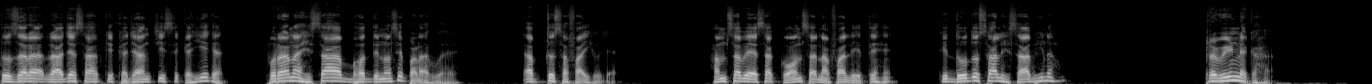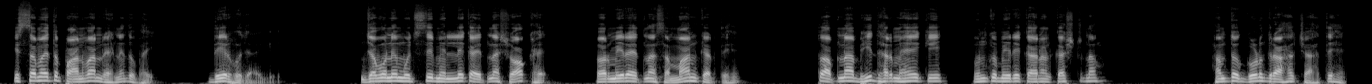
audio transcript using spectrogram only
तो जरा राजा साहब के खजानची से कहिएगा, पुराना हिसाब बहुत दिनों से पड़ा हुआ है, अब तो सफ़ाई हो जाए। हम सब ऐसा कौन सा नफा लेते हैं कि दो दो साल हिसाब ही ना हो? प्रवीण ने कहा, इस समय तो पानवान रहने दो भाई, देर हो जाएगी। जब उन्हें मुझसे मिलने का इतना शौक है और मेरा इतना सम्मान करते हैं तो अपना भी धर्म है कि उनको मेरे कारण कष्ट ना हो। हम तो गुण ग्राहक चाहते हैं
